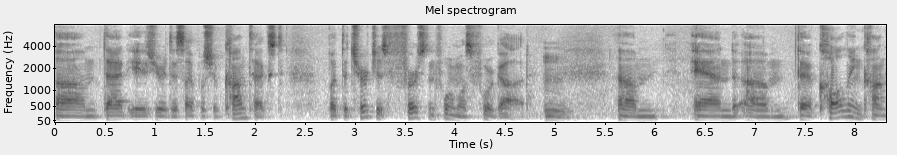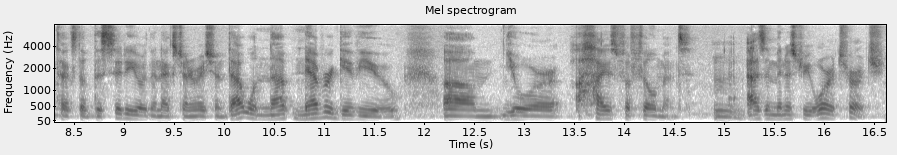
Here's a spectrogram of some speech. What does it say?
um, that is your discipleship context. But the church is first and foremost for God. Mm. Um, and um, the calling context of the city or the next generation that will not, never give you um, your highest fulfillment mm. as a ministry or a church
